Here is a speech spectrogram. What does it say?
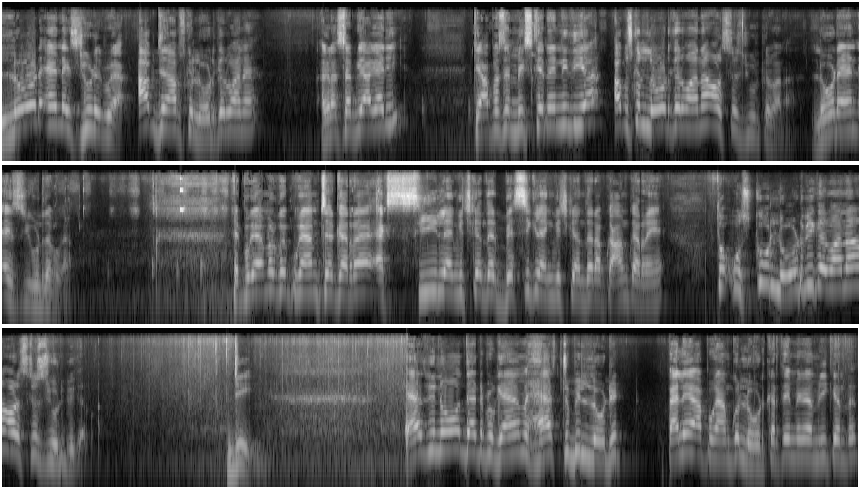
लोड एंड एक्सिक्यूट अब जनाब उसको लोड करवाना है। अगला स्टेप क्या आ गया जी? कि आपस में मिक्स करने नहीं दिया, अब उसको लोड करवाना और उसको एक्सिक्यूट करवाना। Load and execute the program ये प्रोग्रामर कोई प्रोग्राम चेक कर रहा है सी लैंग्वेज के अंदर बेसिक लैंग्वेज के अंदर आप काम कर रहे हैं तो उसको लोड भी करवाना और उसको एक्सिक्यूट भी करवाना। जी। As we know that program has to be loaded पहले आप प्रोग्राम को लोड करते हैं मेरे मेमोरी के अंदर।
